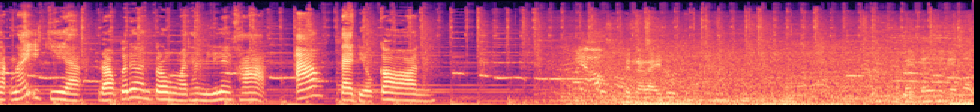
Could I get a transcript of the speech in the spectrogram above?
จากหน้าอีเกียเราก็เดินตรงมาทางนี้เลยค่ะ อ้าว แต่เดี๋ยวก่อน เป็นอะไรลูกไม่เลิกเลยนะ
